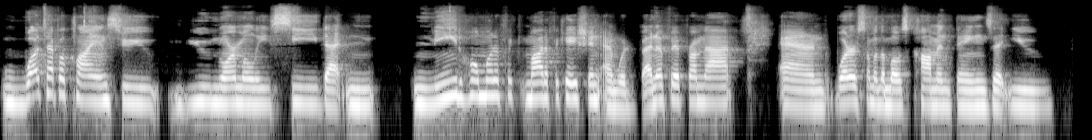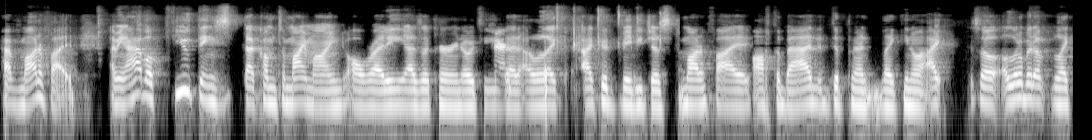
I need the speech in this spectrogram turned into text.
what type of clients do you, you normally see that need home modifi- modification and would benefit from that? And what are some of the most common things that you have modified? I mean, I have a few things that come to my mind already as a current OT sure. that I would like, I could maybe just modify off the bat. It depend, like, you know, I, so a little bit of like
